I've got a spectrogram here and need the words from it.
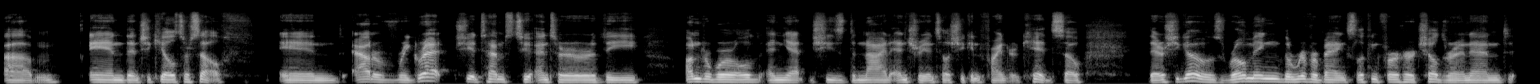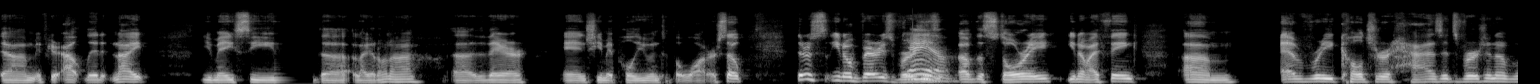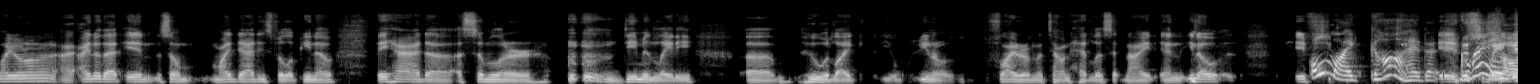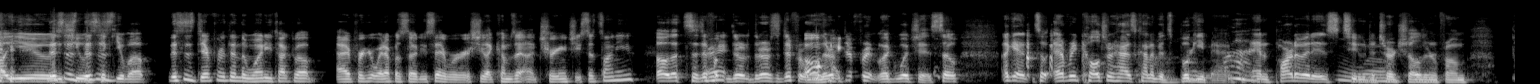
um, and then she kills herself. And out of regret, she attempts to enter the underworld and yet she's denied entry until she can find her kids. So there she goes, roaming the riverbanks looking for her children. And um, if you're out late at night, you may see the La Llorona uh, there, and she may pull you into the water. So there's you know various versions Damn. of the story. You know, I think um every culture has its version of La Llorona. I, I know that in so my daddy's Filipino, they had a, a similar demon lady um, who would like you you know fly around the town headless at night, and you know if Oh she, my god. if This- she saw you This and is- she would pick is- you up. This is different than the one you talked about. I forget what episode you said where she like comes out on a tree and she sits on you. Oh, that's a different. Right. There, there's a different Oh one. There are different like witches. So again, so every culture has kind of its Oh boogeyman, God. and part of it is to Oh. deter children from,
